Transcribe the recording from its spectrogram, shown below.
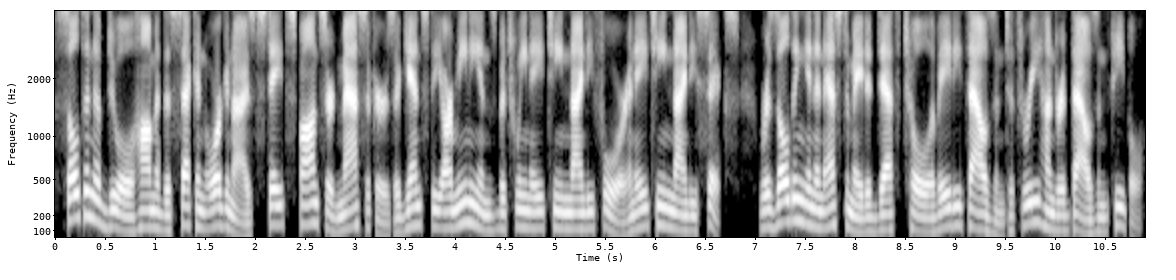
Sultan Abdul Hamid II organized state-sponsored massacres against the Armenians between 1894 and 1896, resulting in an estimated death toll of 80,000 to 300,000 people.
